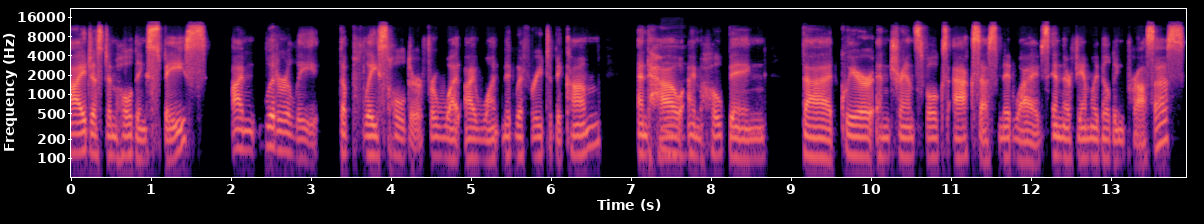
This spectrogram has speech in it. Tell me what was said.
I just am holding space. I'm literally the placeholder for what I want midwifery to become and how Mm. I'm hoping that queer and trans folks access midwives in their family building process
